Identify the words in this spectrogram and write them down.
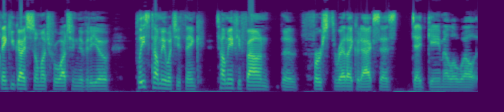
Thank you guys so much for watching the video. Please tell me what you think. Tell me if you found the first thread I could access, dead game LOL,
